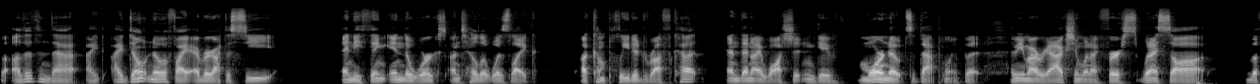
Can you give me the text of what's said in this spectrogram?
But other than that, I I don't know if I ever got to see anything in the works until it was like a completed rough cut, and then I watched it and gave more notes at that point. But I mean, my reaction when I first when I saw the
